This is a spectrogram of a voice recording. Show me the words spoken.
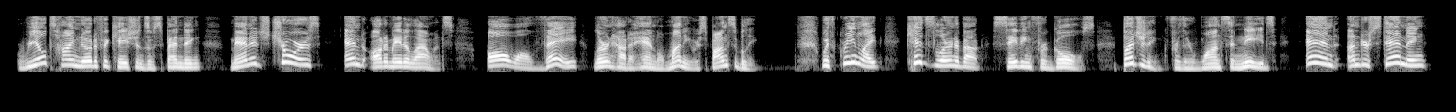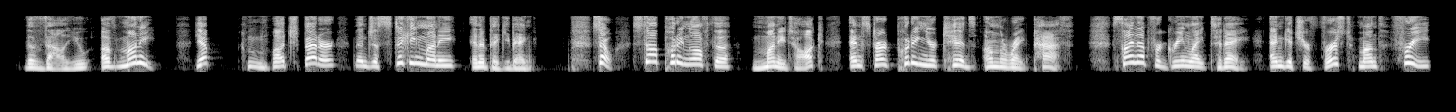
real time notifications of spending, manage chores, and automate allowance, all while they learn how to handle money responsibly. With Greenlight, kids learn about saving for goals, budgeting for their wants and needs, and understanding the value of money. Yep, much better than just sticking money in a piggy bank. So stop putting off the money talk and start putting your kids on the right path. Sign up for Greenlight today and get your first month free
